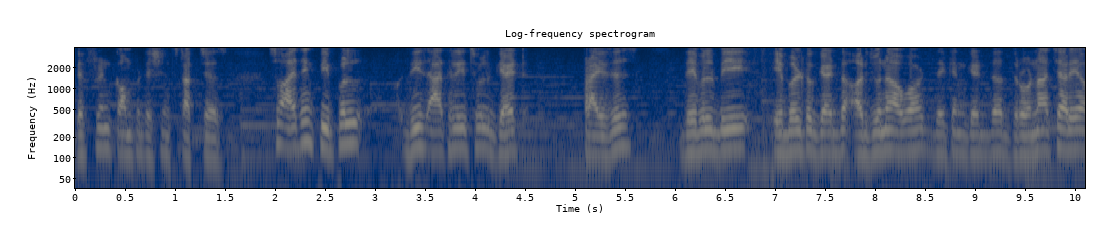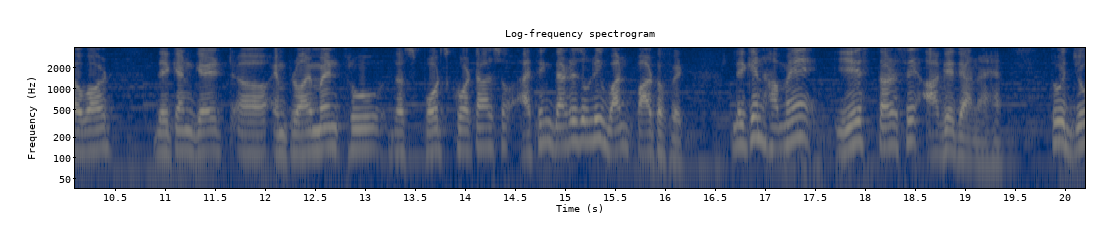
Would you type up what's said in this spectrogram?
different competition structures. So I think people, these athletes will get prizes. They will be able to get the Arjuna Award. They can get the Dronacharya Award. They can get uh, employment through the sports quota. So I think that is only one part of it. लेकिन हमें ये स्तर से आगे जाना है तो जो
